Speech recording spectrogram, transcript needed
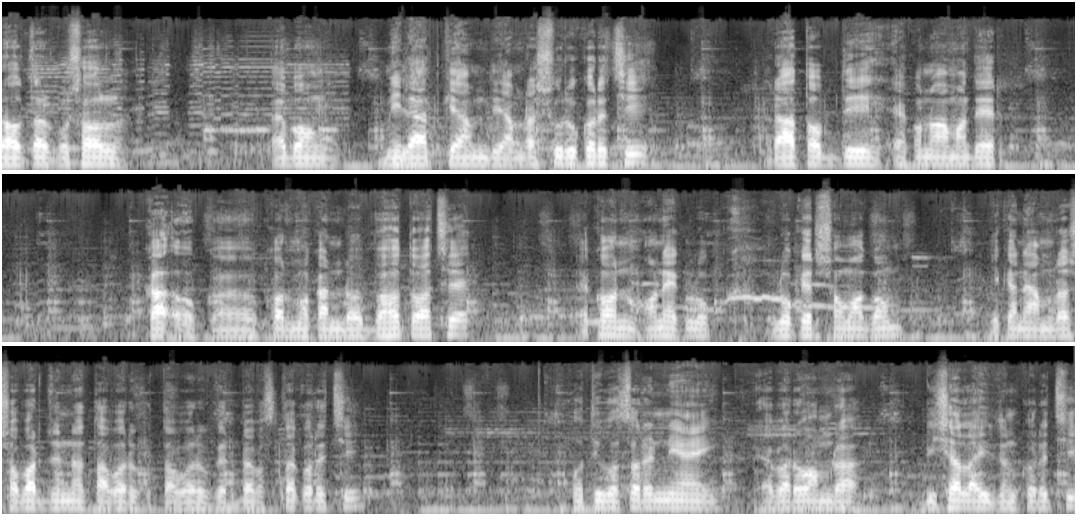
রওতার গোসল এবং মিলাদ কেয়াম দিয়ে আমরা শুরু করেছি। রাত অবধি এখনও আমাদের কর্মকাণ্ড অব্যাহত আছে। এখন অনেক লোক, লোকের সমাগম। এখানে আমরা সবার জন্য তাবারুক, তাবারুকের ব্যবস্থা করেছি। প্রতি বছরের ন্যায় এবারও আমরা বিশাল আয়োজন করেছি।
